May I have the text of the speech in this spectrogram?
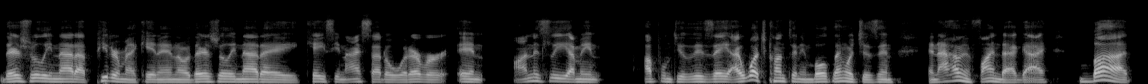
there's really not a Peter McKinnon or there's really not a Casey Neistat or whatever and honestly, I mean, up until this day, I watch content in both languages and and I haven't find that guy, but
